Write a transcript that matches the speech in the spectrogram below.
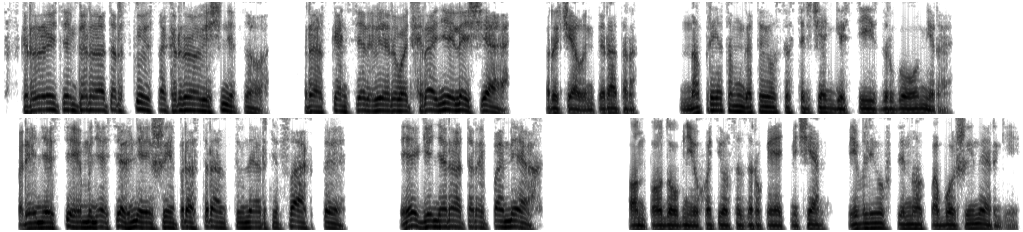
«Вскрыть императорскую сокровищницу! Расконсервировать хранилище!» — рычал император, но при этом готовился встречать гостей из другого мира. «Принести мне сильнейшие пространственные артефакты и генераторы помех!» Он поудобнее ухватился за рукоять меча и влил в клинок побольше энергии.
